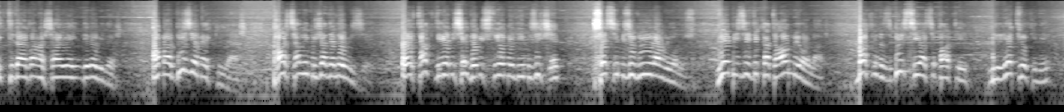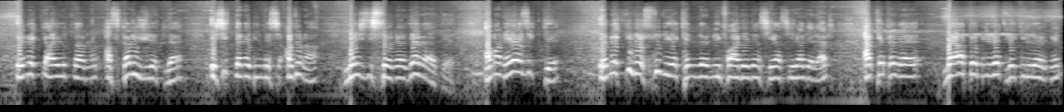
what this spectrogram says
iktidardan aşağıya indirebilir. Ama biz emekliler parçalı mücadelemizi ortak direnişe dönüştüremediğimiz için sesimizi duyuramıyoruz ve bizi dikkate almıyorlar. Bakınız bir siyasi parti milletvekili emekli aylıklarının asgari ücretle eşitlenebilmesi adına mecliste önerge verdi. Ama ne yazık ki emekli dostu diye kendilerini ifade eden siyasi iradeler AKP ve MHP milletvekillerinin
